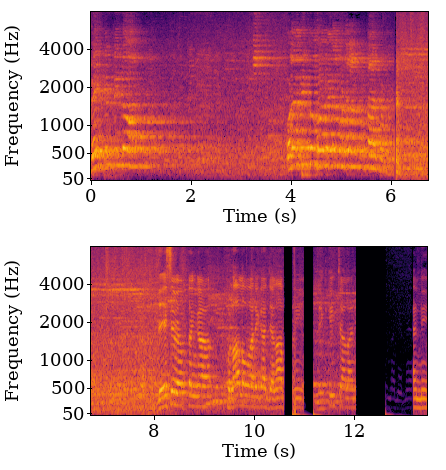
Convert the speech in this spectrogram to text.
వెయిట్ లిఫ్టింగ్లో ఒలింపిక్లో గోల్డ్ మెడల్ కొట్టాలనుకుంటున్నారు దేశవ్యాప్తంగా కులాల వారీగా జనాభాని లెక్కించాలని నిర్ణయాన్ని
